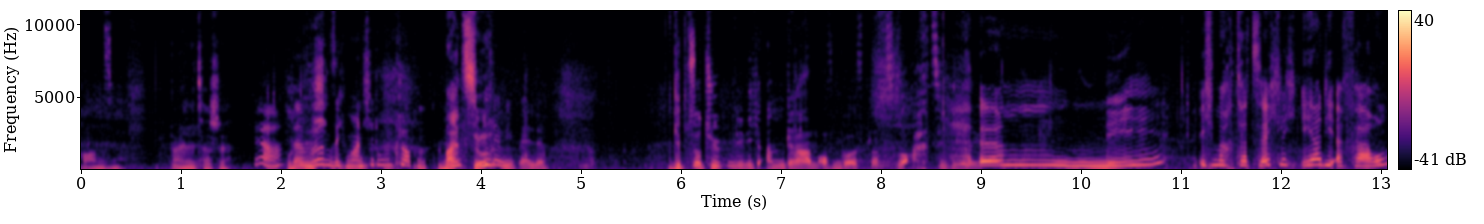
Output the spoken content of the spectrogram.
Wahnsinn. Deine Tasche. Ja, Und da ich. würden sich manche drum kloppen. Meinst du? Ja, wie Bälle. Gibt es so Typen, die dich angraben auf dem Golfplatz? So 80-Jährige? Ähm, nee. Ich mache tatsächlich eher die Erfahrung,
